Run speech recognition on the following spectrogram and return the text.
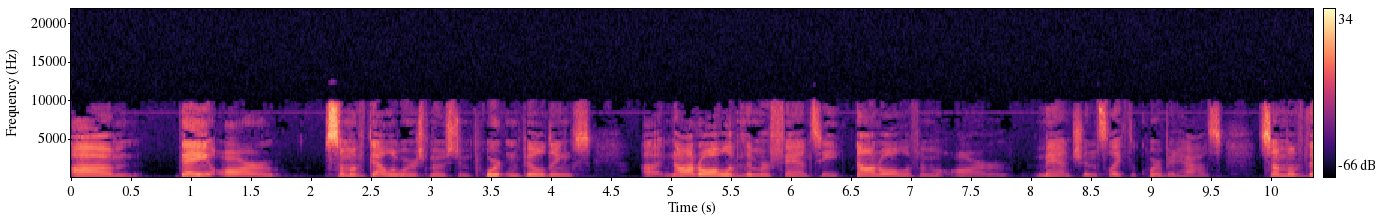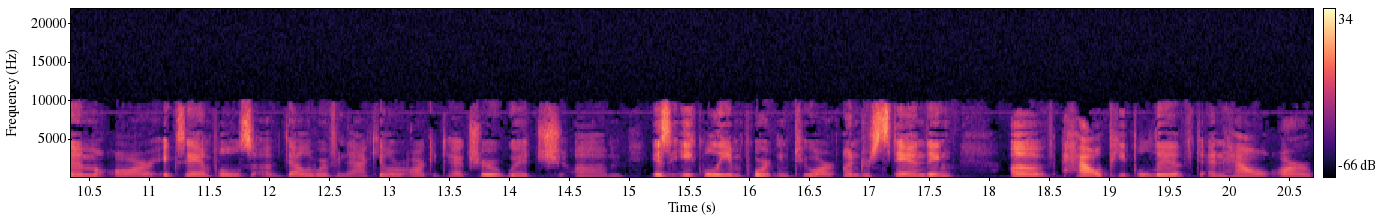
Um, they are some of Delaware's most important buildings. Uh, not all of them are fancy. Not all of them are mansions like the Corbett House. Some of them are examples of Delaware vernacular architecture, which um, is equally important to our understanding of how people lived and how our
